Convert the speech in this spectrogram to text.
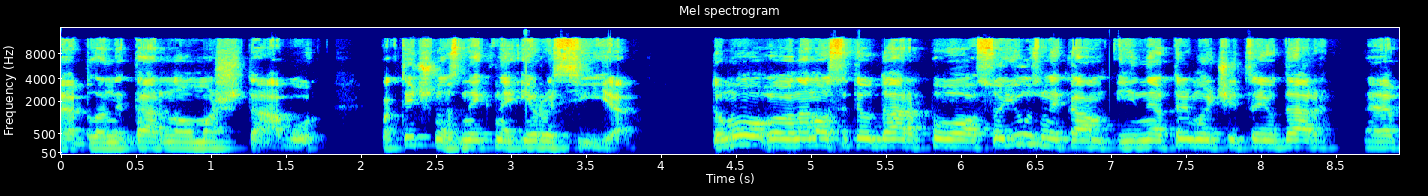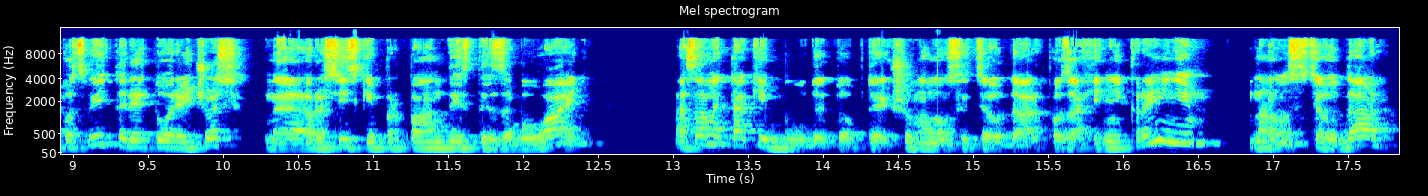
е, планетарного масштабу. Фактично зникне і Росія. Тому е, наносити удар по союзникам і не отримуючи цей удар е, по своїй території, щось е, російські пропагандисти забувають. А саме так і буде. Тобто, якщо наноситься удар по західній країні, наноситься удар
